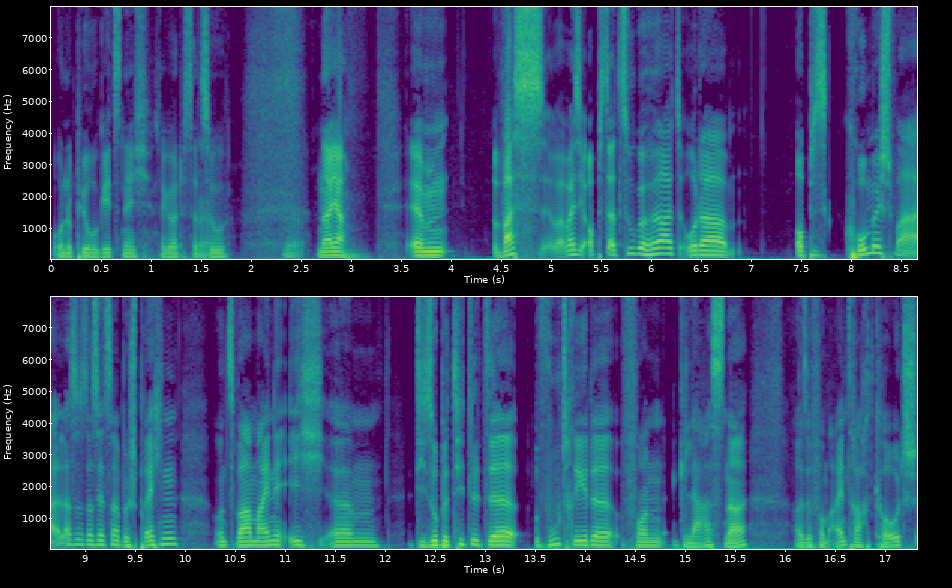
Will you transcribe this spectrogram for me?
ohne Pyro geht's nicht. Da gehört es dazu. Ja. Ja. Naja. Ähm, was, weiß ich, ob es dazu gehört oder ob es komisch war, lass uns das jetzt mal besprechen. Und zwar meine ich ähm, die so betitelte Wutrede von Glasner, also vom Eintracht-Coach.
